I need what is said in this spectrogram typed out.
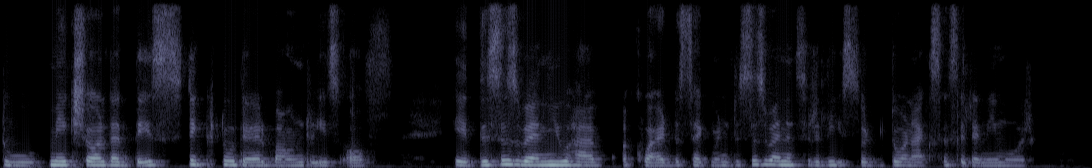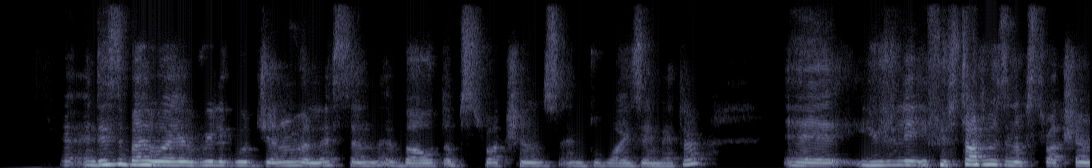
to make sure that they stick to their boundaries of hey, this is when you have acquired the segment, this is when it's released, so don't access it anymore. And this is, by the way, a really good general lesson about abstractions and why they matter. Uh, usually, if you start with an abstraction,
